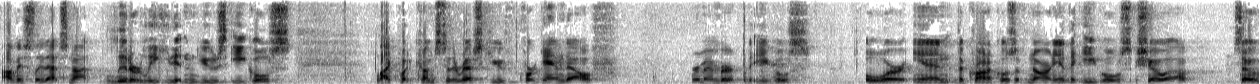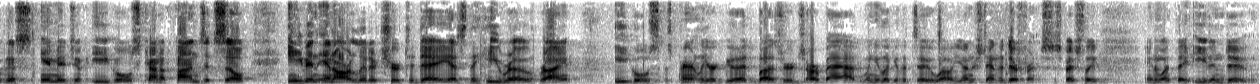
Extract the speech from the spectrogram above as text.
Obviously, that's not literally, he didn't use eagles, like what comes to the rescue for Gandalf. Remember, the eagles or in the Chronicles of Narnia, the eagles show up. So, this image of eagles kind of finds itself even in our literature today as the hero, right? Eagles apparently are good, buzzards are bad. When you look at the two, well, you understand the difference, especially in what they eat and do.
